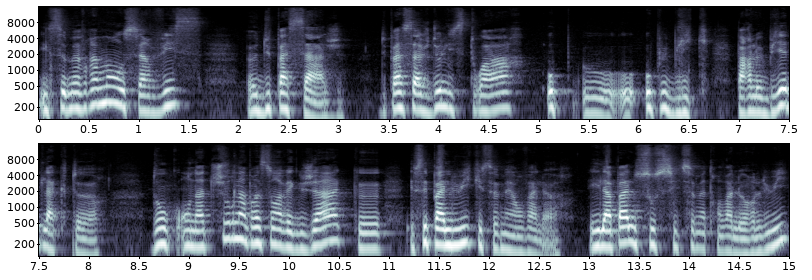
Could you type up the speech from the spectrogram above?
Il se met vraiment au service du passage, du passage de l'histoire au public par le biais de l'acteur. Donc on a toujours l'impression avec Jacques que c'est pas lui qui se met en valeur. il n'a pas le souci de se mettre en valeur lui.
